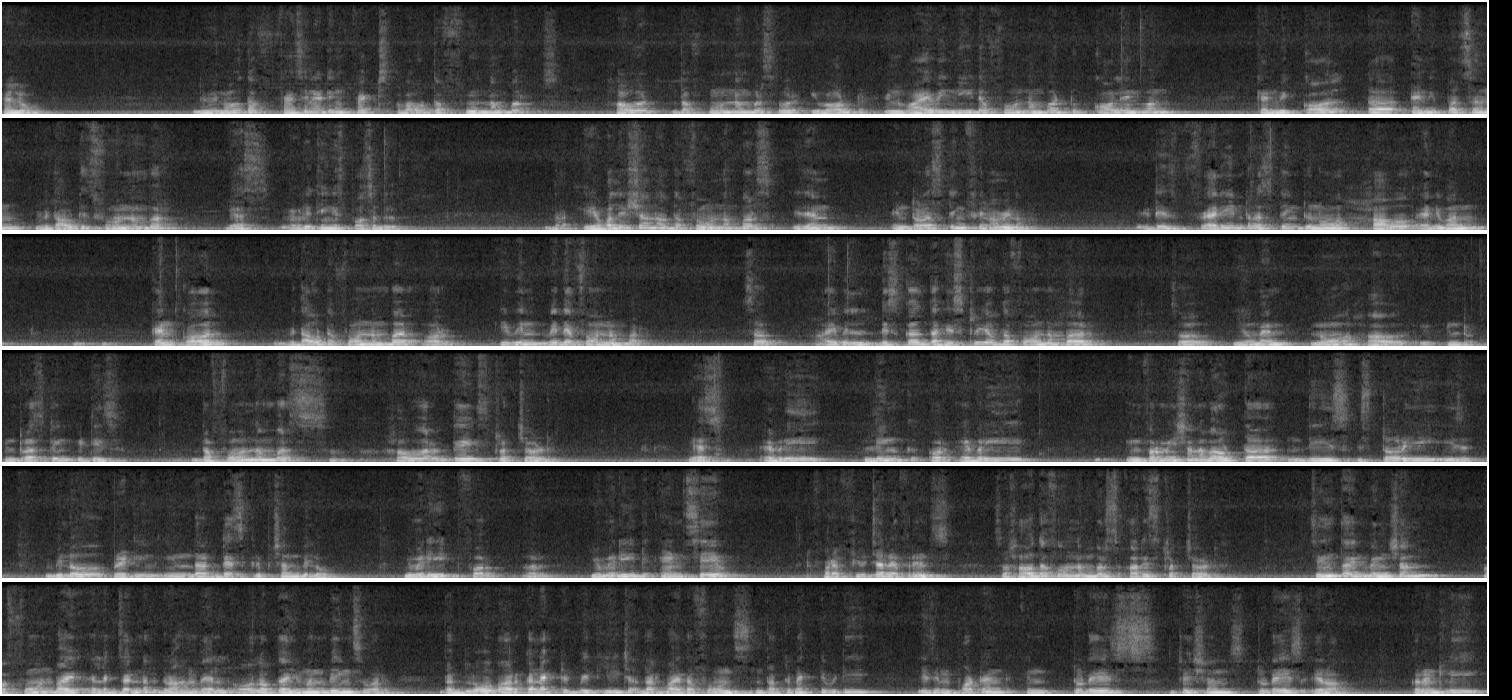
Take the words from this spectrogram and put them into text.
Hello. Do you know the fascinating facts about the phone numbers? How the phone numbers were evolved and why we need a phone number to call anyone? Can we call uh, any person without his phone number? Yes, everything is possible. The evolution of the phone numbers is an interesting phenomenon. It is very interesting to know how anyone can call without a phone number or even with a phone number. So I will discuss the history of the phone number so you may know how inter- interesting it is. The phone numbers, how are they structured? Yes, every link or every information about the this story is below written in the description below. You may read for or you may read and save for a future reference. So how the phone numbers are structured? Since the invention of phone by Alexander Graham Bell, all of the human beings were the globe are connected with each other by the phones. The connectivity is important in today's generations, today's era. Currently,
